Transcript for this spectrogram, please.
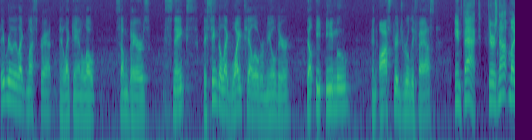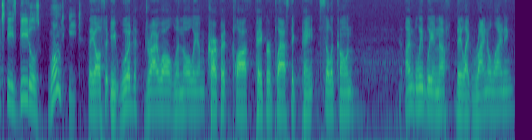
They really like muskrat, they like antelope, some bears, snakes. They seem to like whitetail over mule deer. They'll eat emu and ostrich really fast. In fact, there's not much these beetles won't eat. They also eat wood, drywall, linoleum, carpet, cloth, paper, plastic, paint, silicone. And unbelievably enough, they like rhino lining.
